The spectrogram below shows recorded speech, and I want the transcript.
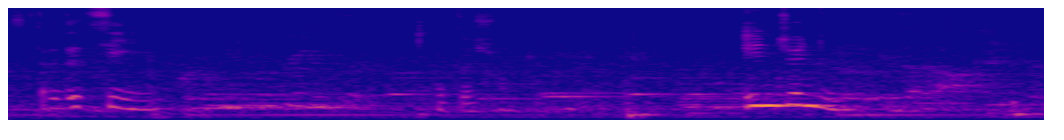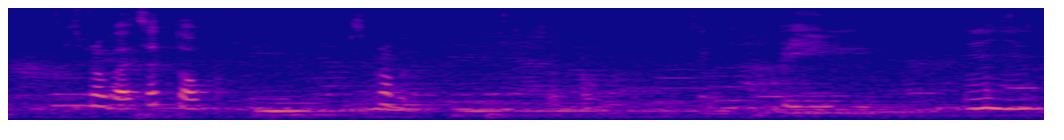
Це традиційні. А це що? Інджаню. Спробуй, це топ. Спробуй. Bean. Угу.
